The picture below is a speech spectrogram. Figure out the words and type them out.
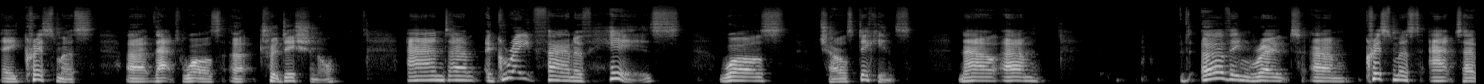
a Christmas uh, that was uh, traditional. And um, a great fan of his was Charles Dickens. Now, um, Irving wrote um, Christmas at uh,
